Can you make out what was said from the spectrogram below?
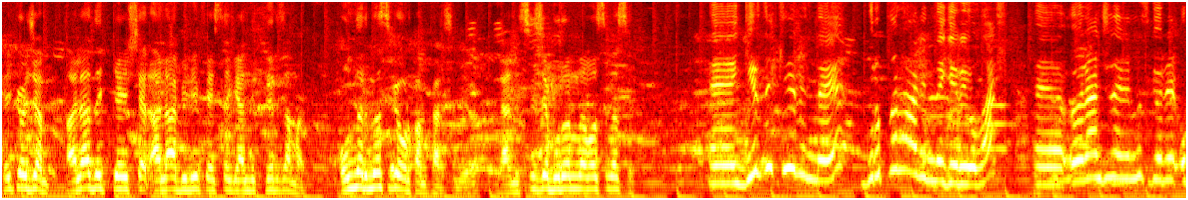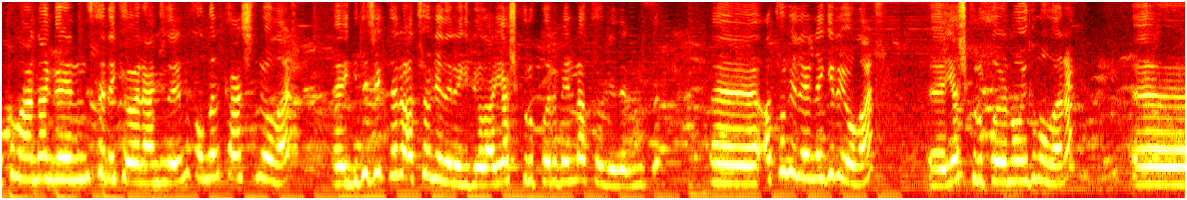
Peki hocam, Ala'daki gençler Ala Bilimfest'e geldikleri zaman onları nasıl bir ortam karşılıyor? Yani sizce buranın havası nasıl? Ee, girdiklerinde gruplar halinde geliyorlar. Ee, öğrencilerimiz, göre, okullardan görevli lisedeki öğrencilerimiz onları karşılıyorlar. Ee, gidecekleri atölyelere gidiyorlar. Yaş grupları belli atölyelerimizin. Ee, atölyelerine giriyorlar. Ee, yaş gruplarına uygun olarak. Her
